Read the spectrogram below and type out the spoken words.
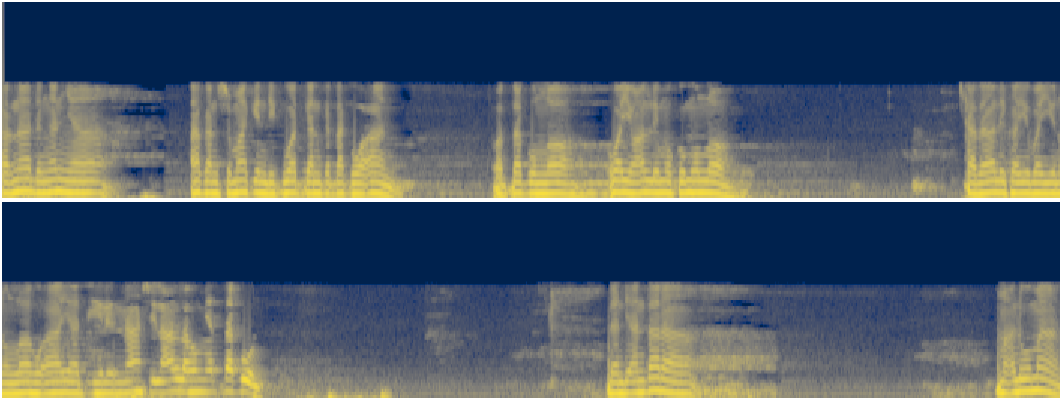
karena dengannya akan semakin dikuatkan ketakwaan. Wattaqullah wa yu'allimukumullah. Kadzalika yubayyinullahu ayatihi lin-nasi la'allahum yattaqun. Dan di antara maklumat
